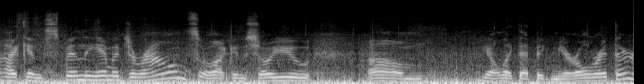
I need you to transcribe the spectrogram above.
I can spin the image around so I can show you um, you know, like that big mural right there.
